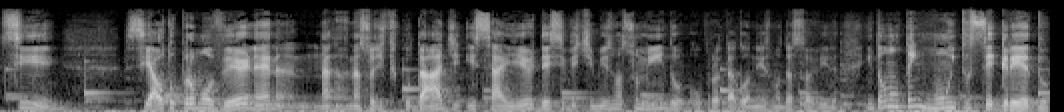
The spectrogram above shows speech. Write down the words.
se se autopromover né, na, na, sua dificuldade e sair desse vitimismo assumindo o protagonismo da sua vida. Então não tem muito segredo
